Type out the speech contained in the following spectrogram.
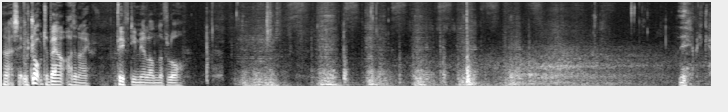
That's it. We've dropped about I don't know, 50 mil on the floor. There we go.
